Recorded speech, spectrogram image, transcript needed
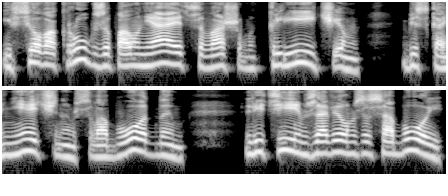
и все вокруг заполняется вашим кличем, бесконечным, свободным, Летим, зовем за собой,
